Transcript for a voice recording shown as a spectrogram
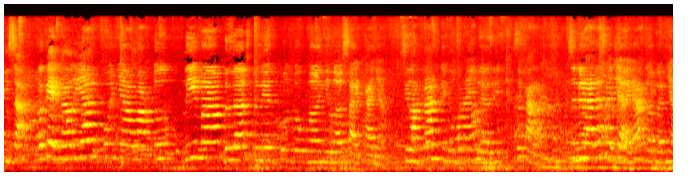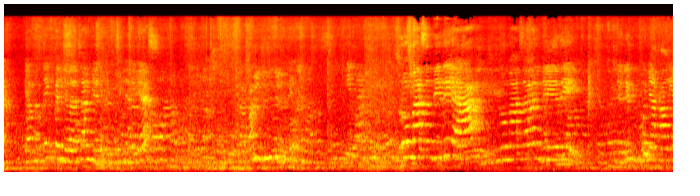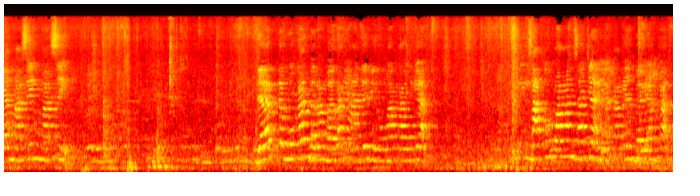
Bisa. Oke kalian punya waktu 15 menit untuk menyelesaikannya. Silahkan dimulai dari sekarang. Sederhana saja ya gambarnya. Yang penting penjelasan yang intinya, yes. Apa? Rumah sendiri ya, rumah sendiri. Jadi punya kalian masing-masing. dan temukan barang-barang yang ada di rumah kalian. Satu ruangan saja yang kalian bayangkan,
